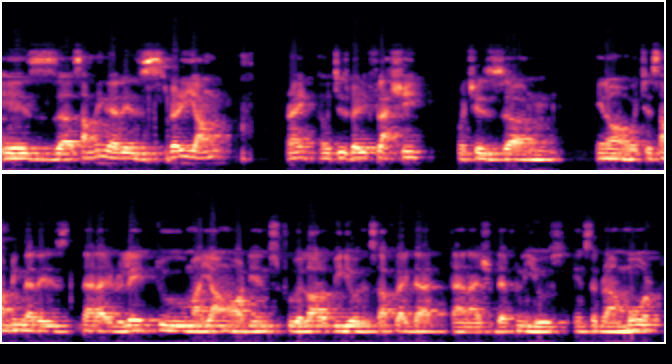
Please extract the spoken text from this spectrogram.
is uh, something that is very young, right, which is very flashy, which is um, you know, which is something that is that I relate to my young audience through a lot of videos and stuff like that, then I should definitely use Instagram more.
